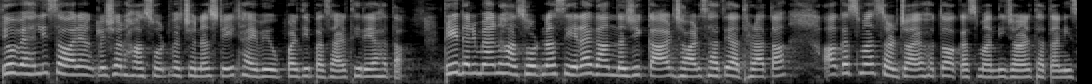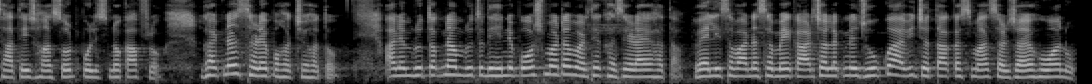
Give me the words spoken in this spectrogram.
તેઓ વહેલી સવારે અંકલેશ્વર હાંસોટ વચ્ચેના સ્ટેટ હાઈવે ઉપરથી પસાર થઈ રહ્યા હતા. તે દરમિયાન હાંસોટના સેરા ગામ નજીક કાર ઝાડ સાથે અથડાતા અકસ્માત સર્જાયો હતો. અકસ્માતની જાણ થતાની સાથે જ હાંસોટ પોલીસનો કાફલો ઘટના સ્થળે પહોંચ્યો હતો અને મૃતકના મૃતદેહને પોસ્ટમોર્ટમ અર્થે ખસેડાયા હતા. વહેલી સવારના સમયે કાર ચાલકને ઝોકો આવી જતા અકસ્માત સર્જાયો હોવાનું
